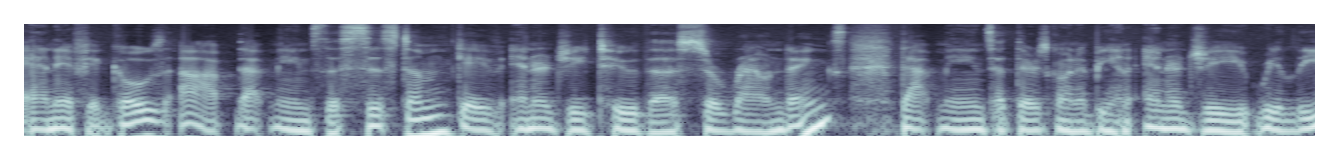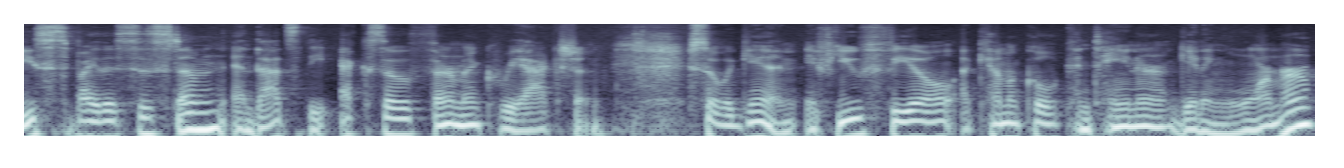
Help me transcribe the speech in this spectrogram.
And if it goes up, that means the system gave energy energy to the surroundings. That means that there's going to be an energy released by the system, and that's the exothermic reaction. So, again, if you feel a chemical container getting warmer,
